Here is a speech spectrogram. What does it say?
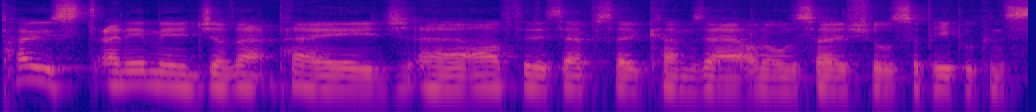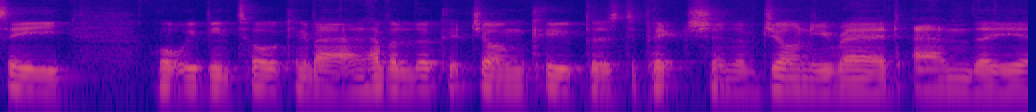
post an image of that page uh, after this episode comes out on all the socials so people can see what we've been talking about and have a look at John Cooper's depiction of Johnny Red and the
